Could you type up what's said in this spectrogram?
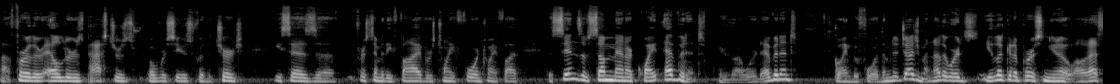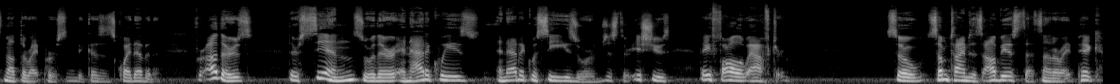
uh, further elders, pastors, overseers for the church. He says, uh, 1 Timothy 5, verse 24 and 25, the sins of some men are quite evident. Here's our word evident, going before them to judgment. In other words, you look at a person, you know, oh, that's not the right person because it's quite evident. For others, their sins or their inadequacies, inadequacies or just their issues, they follow after. So sometimes it's obvious that's not a right pick.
